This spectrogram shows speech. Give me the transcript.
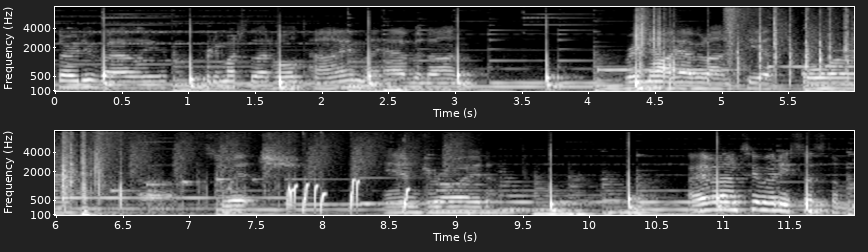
Stardew Valley pretty much that whole time. I have it on. Right now, I have it on PS4, uh, Switch, Android. I have it on too many systems.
